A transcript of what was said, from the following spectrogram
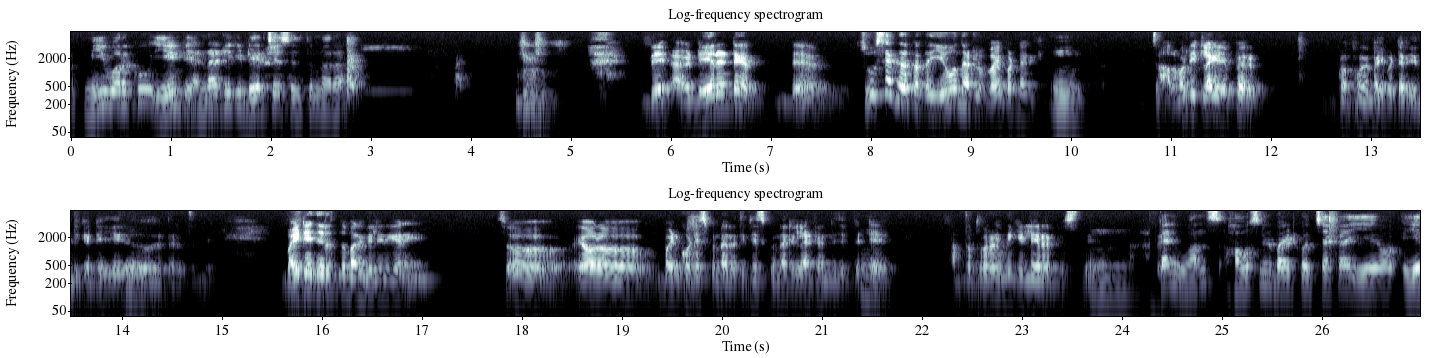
బట్ మీ వరకు ఏంటి? అన్నిటికి డేర్ చేసి వెళ్తున్నారా? డేర్ అంటే చూసాం కదా పెద్ద ఏముంది అట్లా భయపడడానికి? చాలా మంది ఇట్లాగే చెప్పారు. కొంతమంది భయపెట్టారు ఎందుకంటే ఏదో జరుగుతుంది. బయట ఏం జరుగుతుందో మనకు తెలియదు కానీ సో ఎవరు బయట కొట్టేసుకున్నారు తిట్టేసుకున్నారు ఇలాంటివన్నీ చెప్తుంటే అంత దూరం ఎందుకు వెళ్ళారు అనిపిస్తుంది. కానీ వన్స్ హౌస్ నుండి బయటకు వచ్చాక ఏ ఏ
